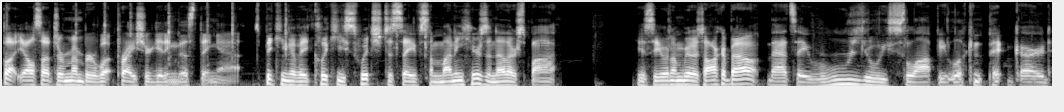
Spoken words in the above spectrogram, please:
But you also have to remember what price you're getting this thing at. Speaking of a clicky switch to save some money, here's another spot. You see what I'm going to talk about? That's a really sloppy looking pick guard.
